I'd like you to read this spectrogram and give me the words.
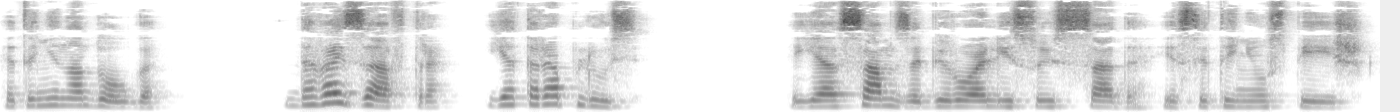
Это ненадолго. Давай завтра. Я тороплюсь». Я сам заберу Алису из сада, если ты не успеешь.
